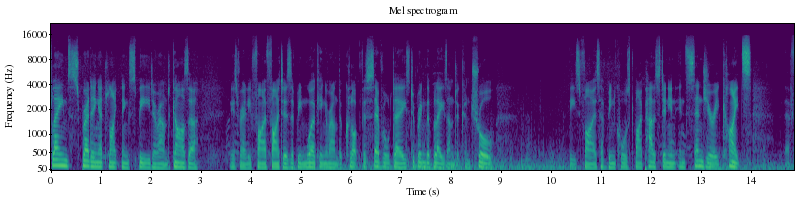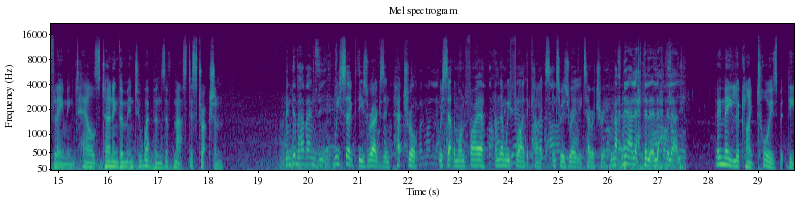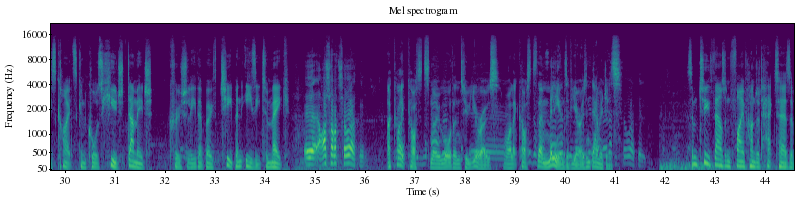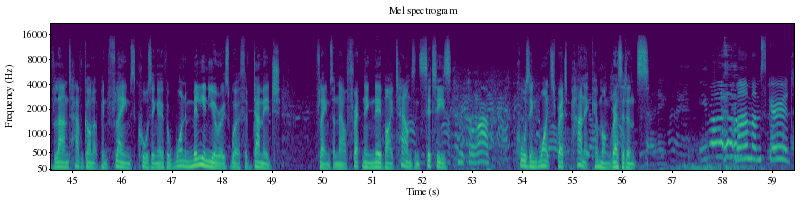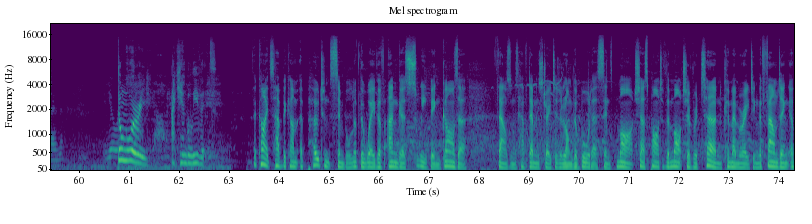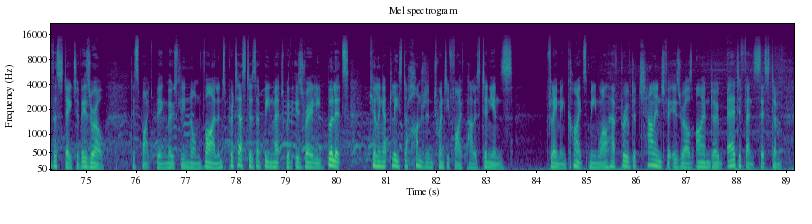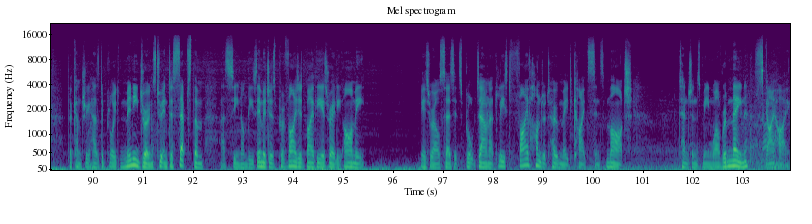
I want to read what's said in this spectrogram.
flames spreading at lightning speed around Gaza. Israeli firefighters have been working around the clock for several days to bring the blaze under control. These fires have been caused by Palestinian incendiary kites, their flaming tails turning them into weapons of mass destruction. We soak these rugs in petrol, we set them on fire, and then we fly the kites into Israeli territory. They may look like toys, but these kites can cause huge damage. Crucially, they're both cheap and easy to make. A kite costs no more than two euros, while it costs them millions of euros in damages. Some 2,500 hectares of land have gone up in flames, causing over 1 million euros worth of damage. Flames are now threatening nearby towns and cities, causing widespread panic among residents. Mom, I'm scared. Don't worry. I can't believe it. The kites have become a potent symbol of the wave of anger sweeping Gaza. Thousands have demonstrated along the border since March as part of the March of Return commemorating the founding of the State of Israel. Despite being mostly non-violent, protesters have been met with Israeli bullets, killing at least 125 Palestinians. Flaming kites, meanwhile, have proved a challenge for Israel's Iron Dome air defense system. The country has deployed mini drones to intercept them, as seen on these images provided by the Israeli army. Israel says it's brought down at least 500 homemade kites since March. Tensions, meanwhile, remain sky high.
